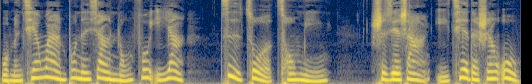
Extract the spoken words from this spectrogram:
我们千万不能像农夫一样自作聪明。世界上一切的生物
